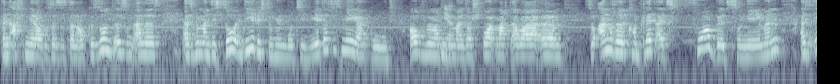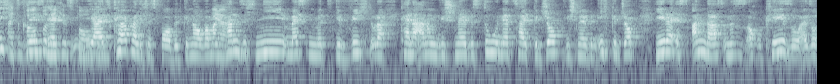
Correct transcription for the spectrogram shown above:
dann achten wir darauf, dass es dann auch gesund ist und alles. Also wenn man sich so in die Richtung hin motiviert, das ist mega gut. Auch wenn man ja. gemeinsam Sport macht, aber ähm, so andere komplett als Vorbild zu nehmen. Also ich als körperliches äh, Vorbild. Ja, als körperliches Vorbild, genau, weil man ja. kann sich nie messen mit Gewicht oder keine Ahnung, wie schnell bist du in der Zeit gejoggt, wie schnell bin ich gejoggt. Jeder ist anders und das ist auch okay so. Also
